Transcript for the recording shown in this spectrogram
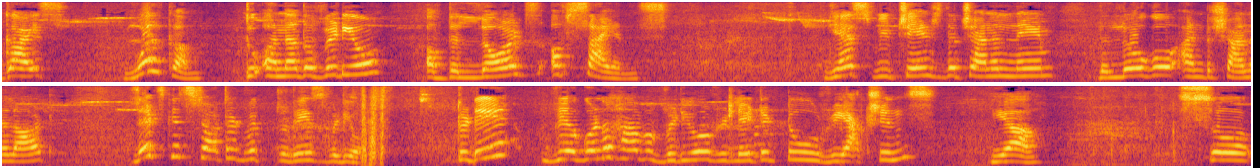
Guys, welcome to another video of the Lords of Science. Yes, we've changed the channel name, the logo, and the channel art. Let's get started with today's video. Today, we are going to have a video related to reactions. Yeah. So,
